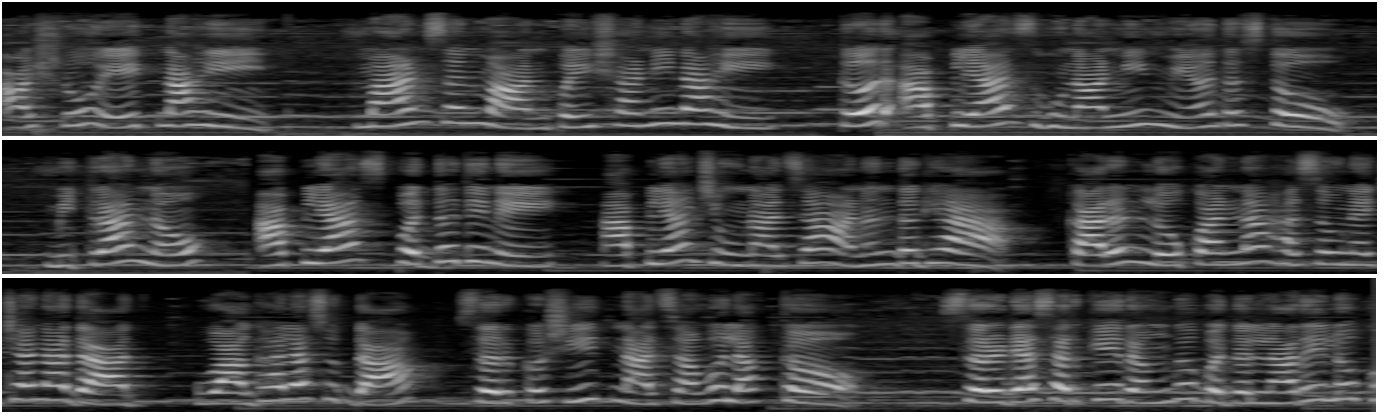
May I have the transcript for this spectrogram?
अश्रू येत नाही मान सन्मान पैशांनी नाही तर आपल्याच गुणांनी मिळत असतो. मित्रांनो आपल्याच पद्धतीने आपल्या जीवनाचा आनंद घ्या. कारण लोकांना हसवण्याच्या नादात वाघाला सुद्धा सरकशीत नाचावं लागतं. सरड्यासारखे रंग बदलणारे लोक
